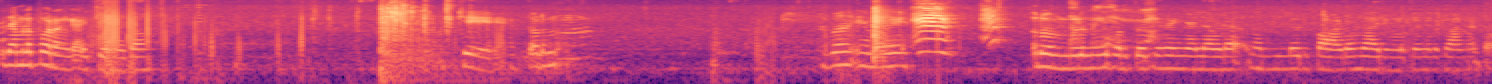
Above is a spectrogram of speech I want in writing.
ഇത് നമ്മളെ പുറം കാഴ്ചയാണ് കേട്ടോ. ഓക്കേ തുറന്നു അപ്പോൾ നമ്മളെ റൂമിന്റെ ഉള്ളിൽ നിന്ന് വെച്ച് കഴിഞ്ഞാൽ അവിടെ നല്ലൊരു പാടവും കാര്യങ്ങളൊക്കെ ഇങ്ങനെ കാണാം കേട്ടോ.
